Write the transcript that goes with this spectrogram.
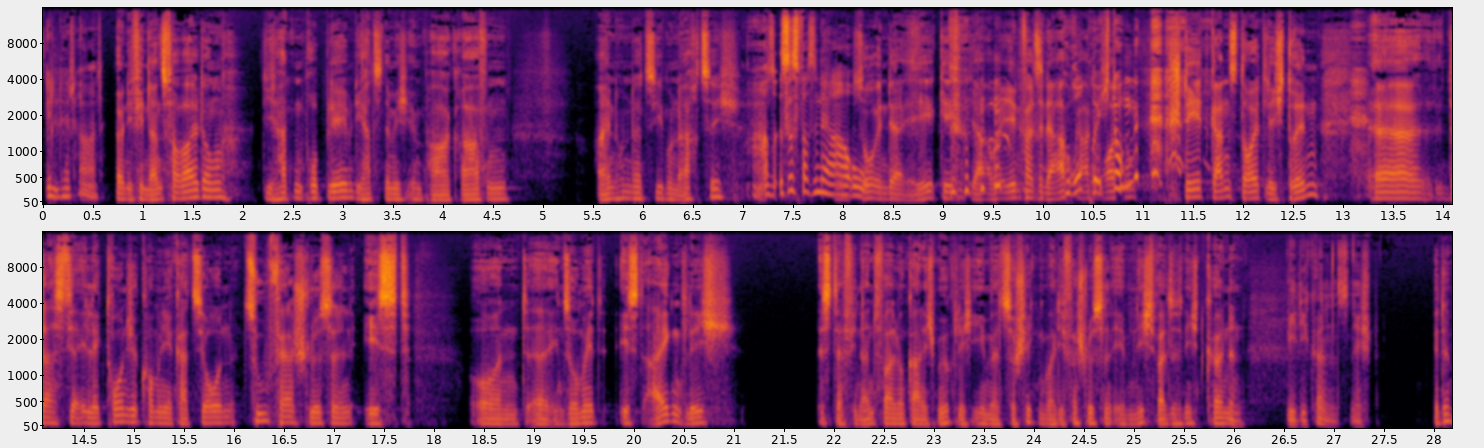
In der Tat. Ja, die Finanzverwaltung, die hat ein Problem, die hat es nämlich im Paragraphen 187. Also ist es was in der AO? So in der E Gegend, ja, aber jedenfalls in der Abgabenordnung steht ganz deutlich drin, äh, dass die elektronische Kommunikation zu verschlüsseln ist. Und äh, insomit ist eigentlich ist der Finanzverwaltung gar nicht möglich, E-Mails zu schicken, weil die verschlüsseln eben nicht, weil sie es nicht können. Wie, die können es nicht? Bitte?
